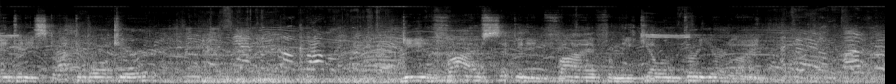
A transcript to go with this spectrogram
Anthony Scott, the ball carrier. Gain of five, second and five from the Kellam 30-yard line.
